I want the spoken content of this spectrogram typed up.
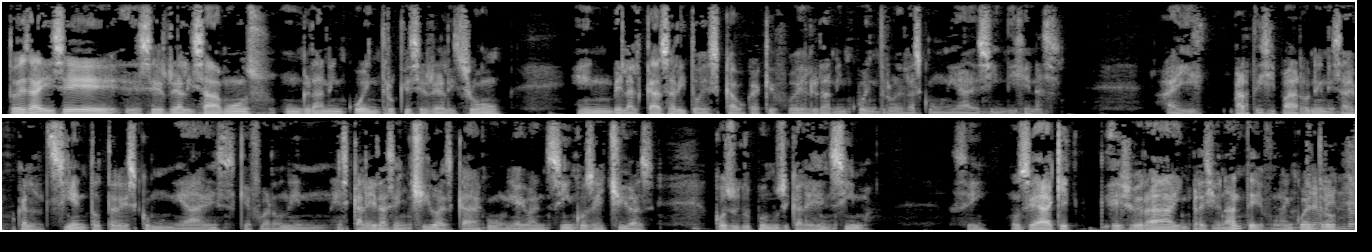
Entonces ahí se, se realizamos un gran encuentro que se realizó en Belalcázar y Toes Cauca, que fue el gran encuentro de las comunidades indígenas. Ahí participaron en esa época 103 comunidades que fueron en escaleras, en chivas, cada comunidad iban cinco o seis chivas con sus grupos musicales encima. ¿sí? O sea que eso era impresionante, fue un encuentro. Tremendo.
